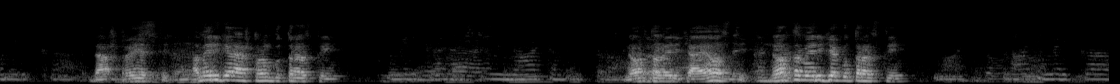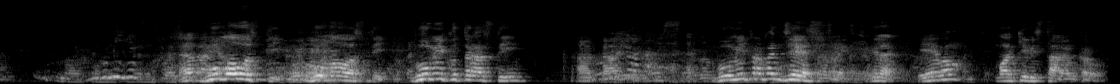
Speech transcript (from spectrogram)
अमेरिका। राष्ट्रे अस्ति। अमेरिका राष्ट्रं कुत्र अस्ति। अमेरिका राष्ट्रं नार्त् अमेरिका। नार्त् अमेरिकायाम् अस्ति। नार्त् अमेरिका कुत्र अस्ति। अस्ति। भूमौ अस्ति। भूमौ अस्ति। भूमि कुत्र अस्ति। भूमि प्रपञ्चे अस्ति। किल एवं वाक्यविस्तारं करोतु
